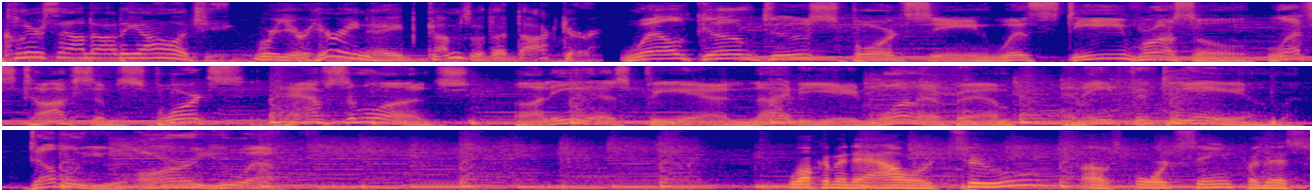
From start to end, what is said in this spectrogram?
Clear Sound Audiology, where your hearing aid comes with a doctor. Welcome to Sports Scene with Steve Russell. Let's talk some sports, and have some lunch on ESPN 98.1 FM and 850 AM. WRUF. Welcome into hour two of Sports Scene for this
